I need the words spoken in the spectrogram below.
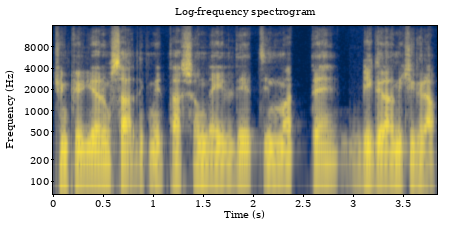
Çünkü yarım saatlik meditasyonda elde ettiğin madde 1 gram 2 gram.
